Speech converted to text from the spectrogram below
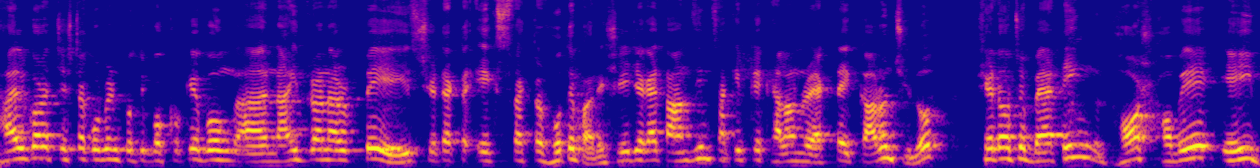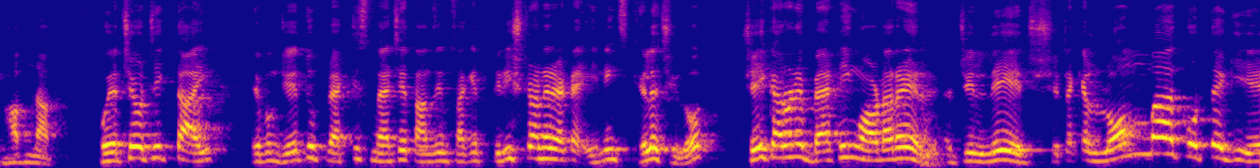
ঘায়ল করার চেষ্টা করবেন প্রতিপক্ষকে এবং নাহিদ রানার পেস সেটা একটা এক্স ফ্যাক্টর হতে পারে। সেই জায়গায় তানজিম সাকিবকে খেলানোর একটাই কারণ ছিল, সেটা হচ্ছে ব্যাটিং ধস হবে এই ভাবনা। হয়েছেও ঠিক তাই, এবং যেহেতু প্র্যাকটিস ম্যাচে তানজিম সাকিব তিরিশ রানের একটা ইনিংস খেলেছিল, সেই কারণে ব্যাটিং অর্ডারের যে লেজ সেটাকে লম্বা করতে গিয়ে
